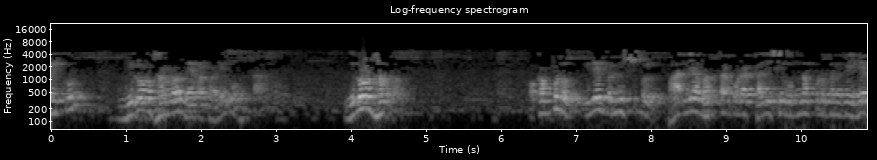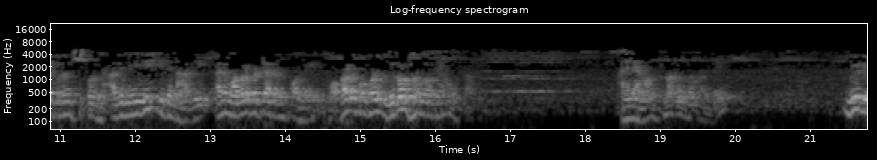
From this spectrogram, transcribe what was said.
మీకు విరోధంలో నిలబడి ఉంటారు. విరోధంలో. ఒకప్పుడు ఇదే ప్రిన్సిపల్ భార్యాభర్త కూడా కలిసి ఉన్నప్పుడు కనుక ఇదే ప్రిన్సిపుల్ అది నీది ఇది నాది అని మొదలుపెట్టారనుకోండి ఒకరికొకరు విరోధంలోనే ఉంటారు. ఆయన ఏమంటున్నారు చూడండి. వీడు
